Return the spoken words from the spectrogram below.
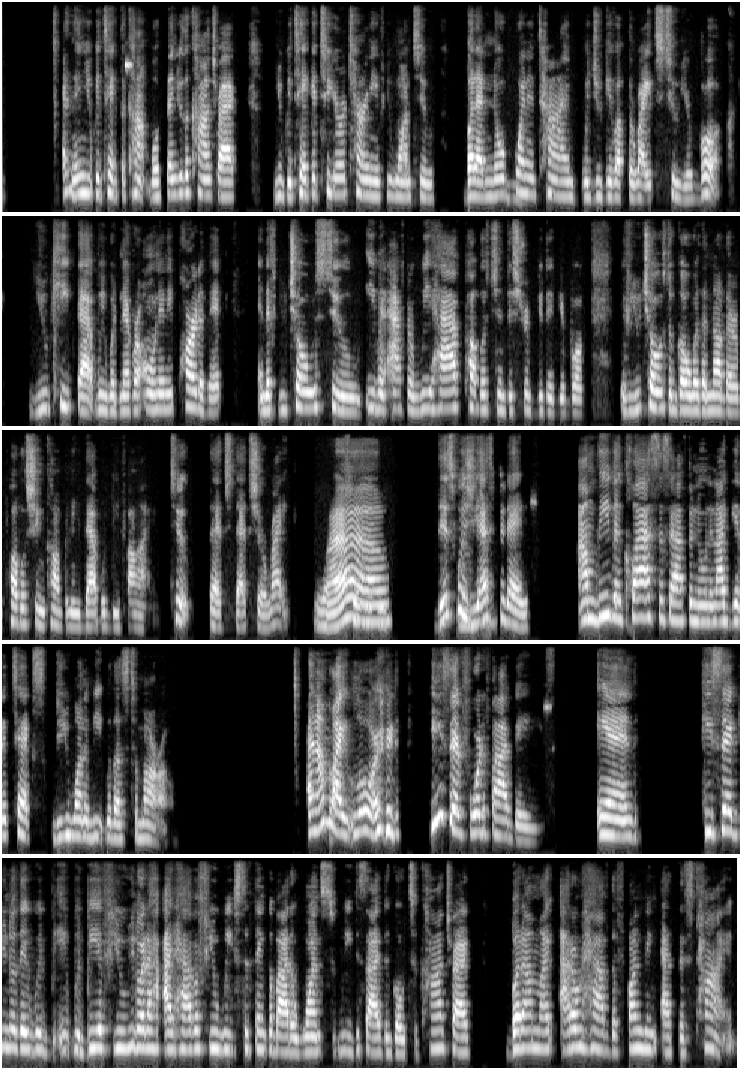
and then you could take the con we'll send you the contract you could take it to your attorney if you want to but at no point in time would you give up the rights to your book you keep that we would never own any part of it. And if you chose to even after we have published and distributed your book if you chose to go with another publishing company that would be fine too. That's that's your right. So Wow. this was yesterday. I'm leaving class this afternoon and i get a text do you want to meet with us tomorrow? And I'm like, Lord, he said four to five days. He said, you know, they would, it would be a few, you know, I'd I'd have a few weeks to think about it once we decide to go to contract. But I'm like, I don't have the funding at this time.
